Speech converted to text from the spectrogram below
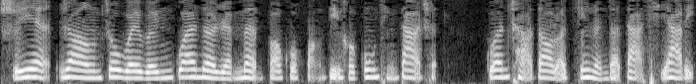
实验让周围围观的人们，包括皇帝和宫廷大臣。观察到了惊人的大气压力。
